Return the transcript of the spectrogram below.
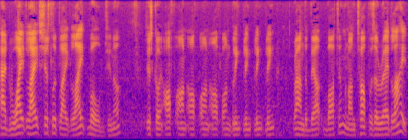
had white lights just looked like light bulbs you know just going off on off on off on blink blink blink blink round the bottom and on top was a red light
